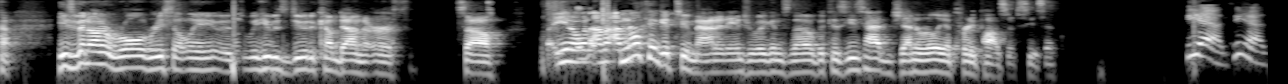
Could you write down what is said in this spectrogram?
all. He's been on a roll recently. Was- he was due to come down to earth. So, you know what? I'm, I'm not going to get too mad at Andrew Wiggins, though, because he's had generally a pretty positive season. He has, he has.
